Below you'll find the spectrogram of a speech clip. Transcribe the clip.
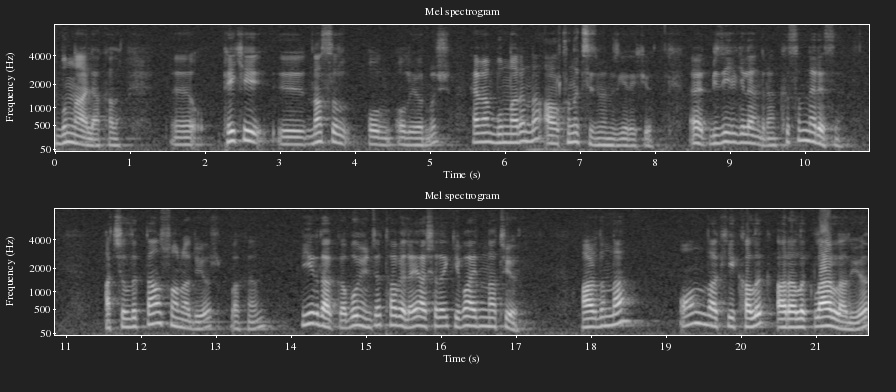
Bununla alakalı. Ee, peki e, nasıl ol- oluyormuş? Hemen bunların da altını çizmemiz gerekiyor. Evet, bizi ilgilendiren kısım neresi? Açıldıktan sonra diyor, bakın, bir dakika boyunca tabelayı aşağıdaki gibi aydınlatıyor. Ardından 10 dakikalık aralıklarla diyor.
